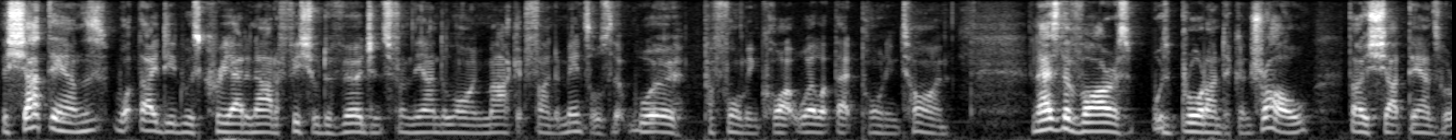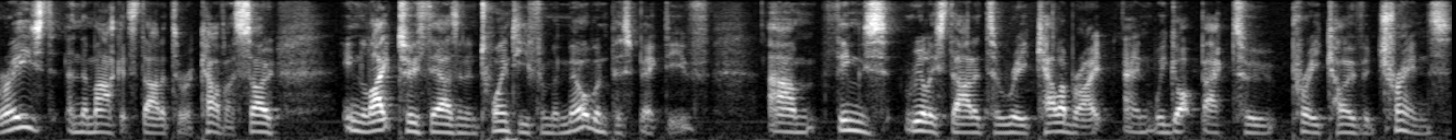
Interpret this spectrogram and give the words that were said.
The shutdowns, what they did was create an artificial divergence from the underlying market fundamentals that were performing quite well at that point in time. And as the virus was brought under control, those shutdowns were eased and the market started to recover. So, in late 2020, from a Melbourne perspective, um, things really started to recalibrate and we got back to pre COVID trends.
